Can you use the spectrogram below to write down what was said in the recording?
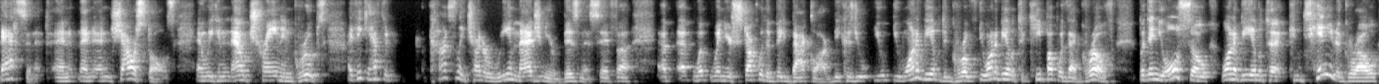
baths in it and and, and shower stalls. And we can now train in groups. I think you have to constantly try to reimagine your business if uh, uh, uh when you're stuck with a big backlog because you you you want to be able to grow you want to be able to keep up with that growth but then you also want to be able to continue to grow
